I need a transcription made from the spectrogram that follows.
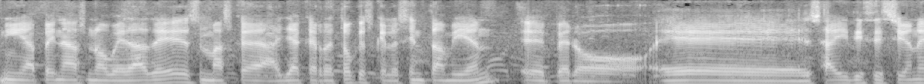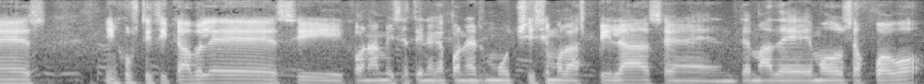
ni apenas novedades, más que allá que retoques que le sientan bien, eh, pero es- hay decisiones injustificables y Konami se tiene que poner muchísimo las pilas en tema de modos de juego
